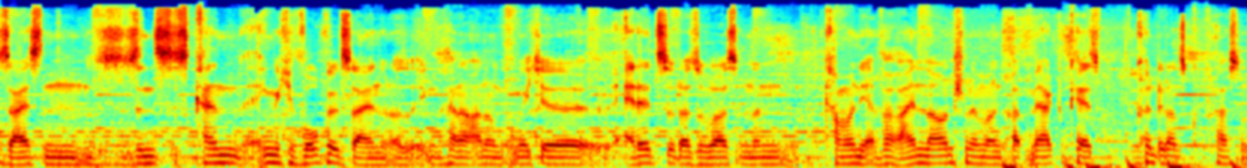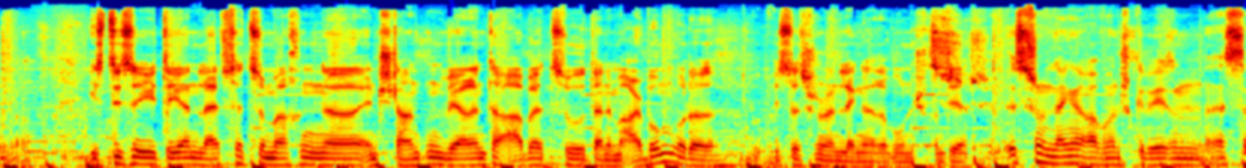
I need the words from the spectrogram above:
sei es ein, sind es kann irgendwelche Vocals sein oder so, keine Ahnung, irgendwelche Edits oder sowas und dann kann man die einfach reinlaunchen, wenn man gerade merkt, okay, es könnte ganz gut passen. So. Ist diese Idee, ein Live-Set zu machen, äh, entstanden während der Arbeit zu deinem Album oder ist das schon ein längerer Wunsch von dir? Ist schon ein längerer Wunsch gewesen. Das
